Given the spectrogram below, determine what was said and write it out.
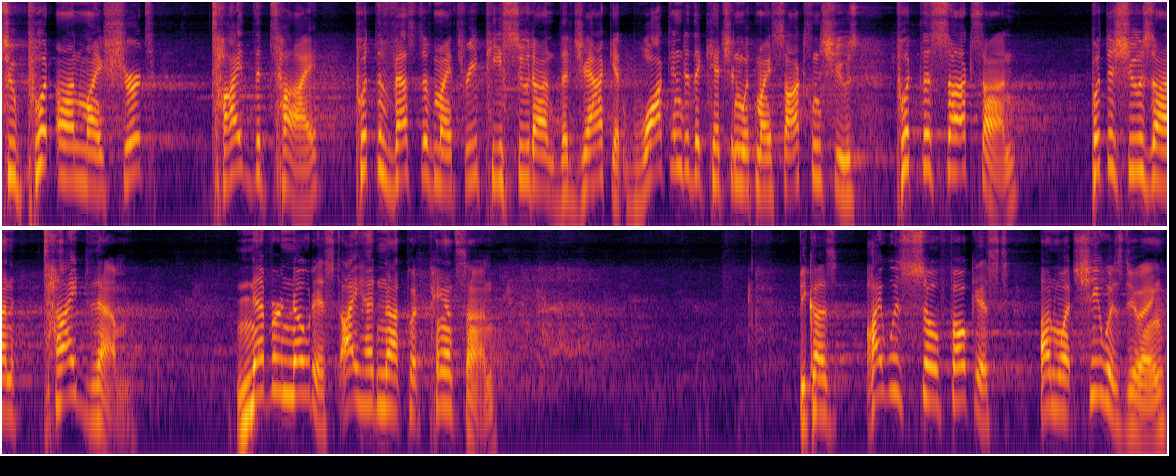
to put on my shirt, tied the tie, put the vest of my three piece suit on, the jacket, walked into the kitchen with my socks and shoes, put the socks on, put the shoes on, tied them. Never noticed I had not put pants on because I was so focused on what she was doing,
